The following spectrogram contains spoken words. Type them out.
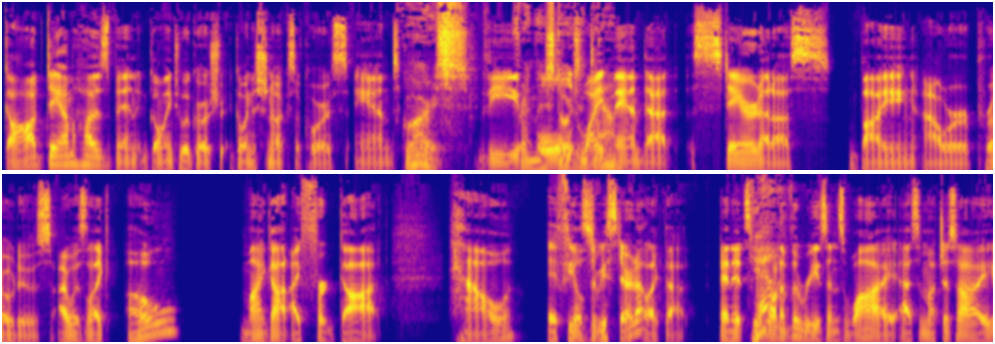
goddamn husband, going to a grocery, going to Schnucks, of course, and of course the Friendly old white town. man that stared at us buying our produce. I was like, oh my God, I forgot how it feels to be stared at like that. And it's Yeah. one of the reasons why, as much as I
